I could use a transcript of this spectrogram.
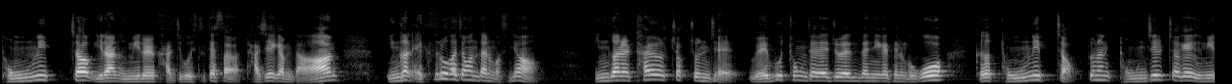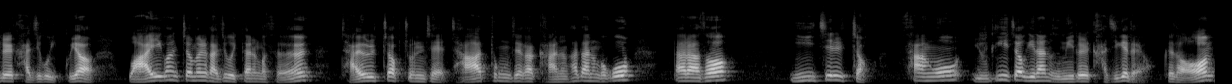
독립적이라는 의미를 가지고 있을 때 써요. 다시 얘기합니다. 인간 X로 가정한다는 것은요. 인간을 타율적 존재, 외부 통제를 해줘야 된다는 얘기가 되는 거고 그래서 독립적 또는 동질적의 의미를 가지고 있고요. Y 관점을 가지고 있다는 것은 자율적 존재, 자아 통제가 가능하다는 거고 따라서 이질적, 상호, 유기적이라는 의미를 가지게 돼요. 그래서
